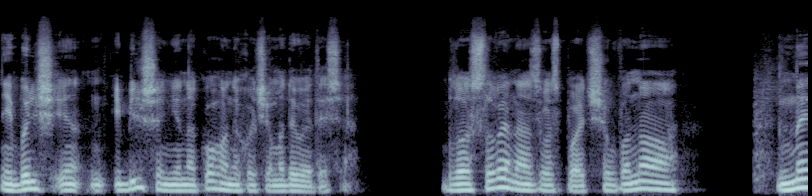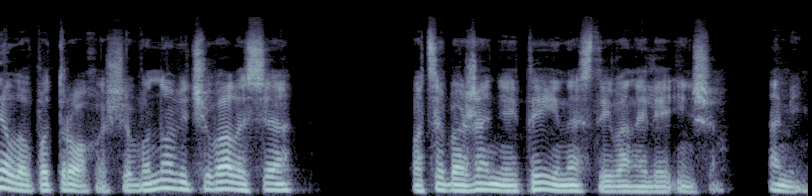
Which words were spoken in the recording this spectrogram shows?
і більше, і більше ні на кого не хочемо дивитися. Благослови нас, Господь, щоб воно нило потроху, щоб воно відчувалося оце бажання йти і нести Євангеліє іншим. Амінь.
